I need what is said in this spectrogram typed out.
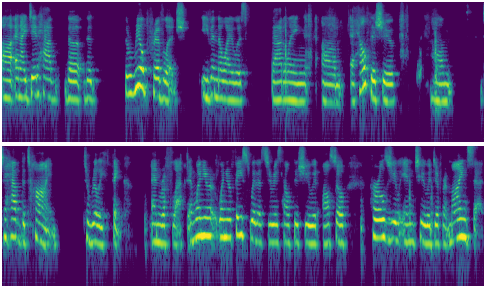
uh, and I did have the the the real privilege, even though I was battling um, a health issue, um, to have the time to really think and reflect and when you're when you're faced with a serious health issue it also hurls you into a different mindset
